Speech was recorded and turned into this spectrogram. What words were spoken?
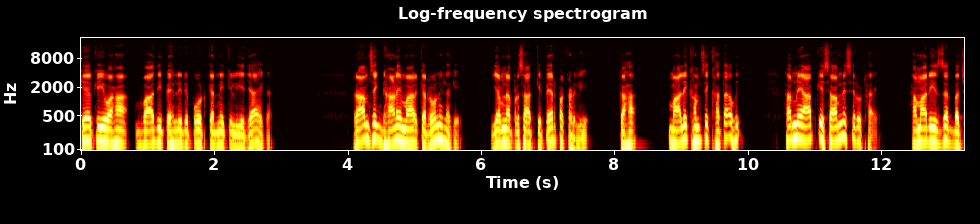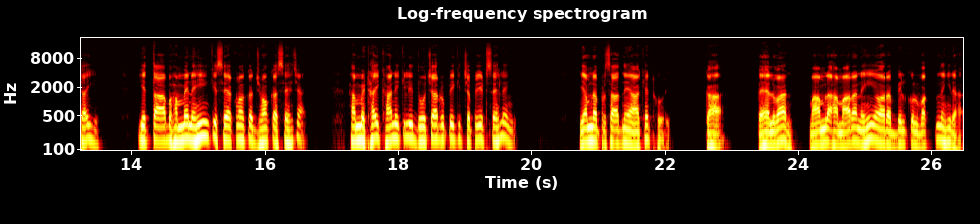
क्योंकि वहाँ वादी पहले रिपोर्ट करने के लिए जाएगा। राम सिंह ढाणे मारकर रोने लगे, यमुना प्रसाद के पैर पकड़ लिए, कहा, मालिक हमसे खता हुई, हमने आपके सामने सिर उठाया हमारी इज़्ज़त बचाइए। ये ताब हमें नहीं कि सैकड़ों का झोंका सह जाए। हम मिठाई खाने के लिए दो चार रुपए की चपेट सह लेंगे। यमुना प्रसाद ने आँखें ठोरी। कहा, पहलवान, मामला हमारा नहीं और अब बिल्कुल वक्त नहीं रहा।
